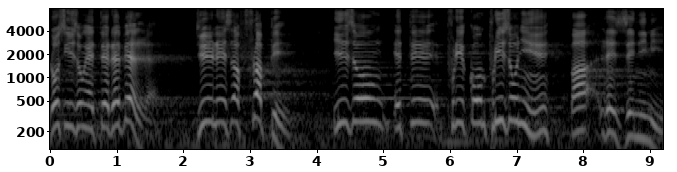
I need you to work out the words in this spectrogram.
lorsqu'ils ont été rebelles, Dieu les a frappés. Ils ont été pris comme prisonniers par les ennemis.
